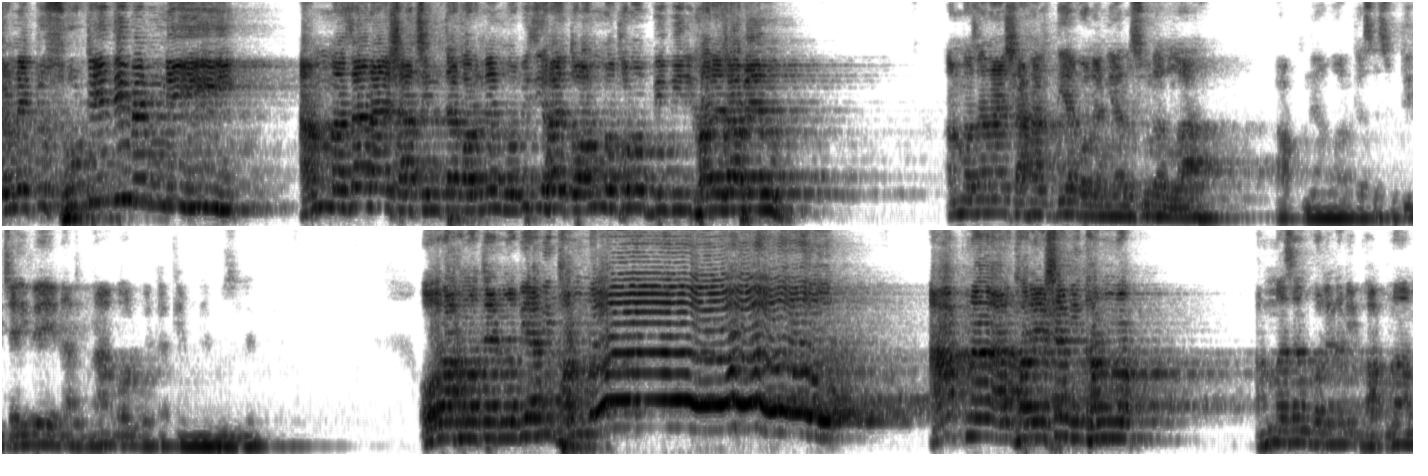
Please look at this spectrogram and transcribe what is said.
জন্য একটু ছুটি দিবেননি। আম্মা জান আয়েশা চিন্তা করলেন, নবীজি হয়তো অন্য কোন বিবির ঘরে যাবেন। আম্মা জান আয়েশা দিয়া বলেন, ইয়া রাসূলুল্লাহ, আপনি আমার কাছে ছুটি চাইবেন আর না বলব, এটা কেমনে বুঝলেন? ও রহমতের নবী, আমি ধন্য। আপনার ঘরে এসে আমি ধন্য। আম্মাজান বলেন, আমি ভাবলাম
